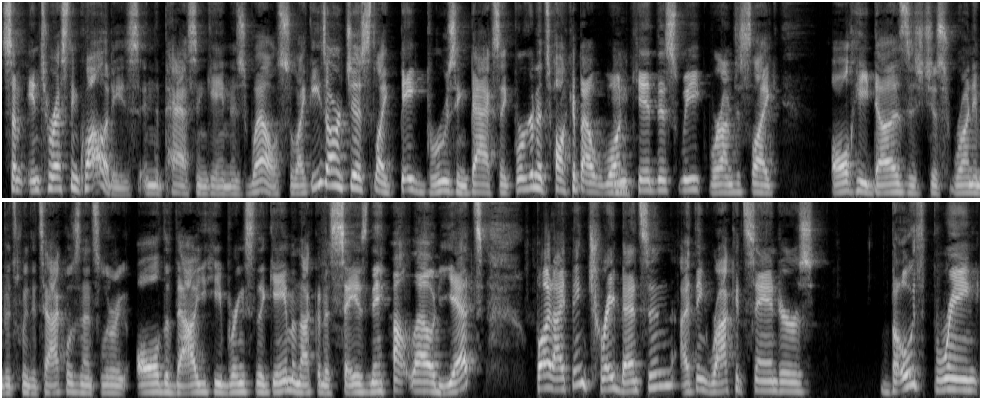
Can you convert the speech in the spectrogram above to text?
some interesting qualities in the passing game as well. So like these aren't just like big bruising backs. Like we're going to talk about one mm. kid this week where I'm just like all he does is just run in between the tackles and that's literally all the value he brings to the game. I'm not going to say his name out loud yet, but I think Trey Benson, I think Rocket Sanders both bring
